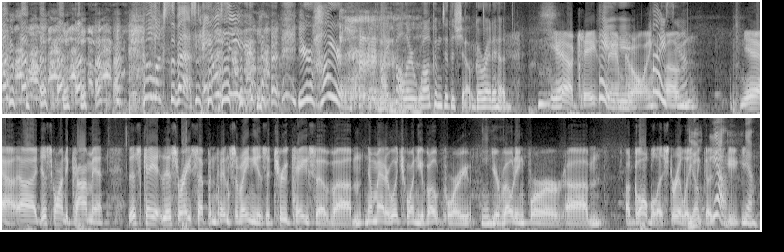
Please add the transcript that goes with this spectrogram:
looks the best? AOC! You're hired. Hi, caller. Welcome to the show. Go right ahead. Yeah, Kate, Hey. Sam calling. Hi, Um, Sam. yeah, uh, just wanted to comment. This case, this race up in Pennsylvania is a true case of um, no matter which one you vote for, Mm-hmm. you're voting for um, a globalist, really, because Yeah, you, you, yeah.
